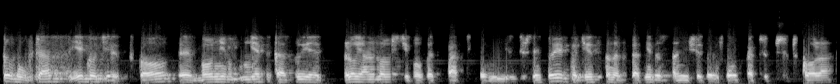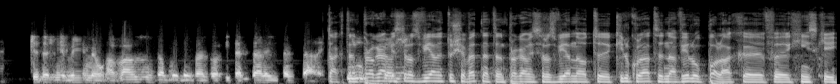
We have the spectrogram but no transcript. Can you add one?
to wówczas jego dziecko, e, bo nie, nie wykazuje lojalności wobec partii komunistycznej, to jego dziecko na przykład nie dostanie się do żłobka czy przedszkola, czy też nie będzie miał awansu zawodowego i tak dalej, i tak dalej. Tak, ten program jest rozwijany, tu się wetnę, ten program jest rozwijany od kilku lat na wielu polach e, w Chińskiej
